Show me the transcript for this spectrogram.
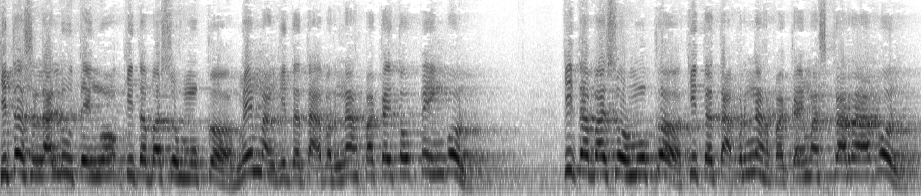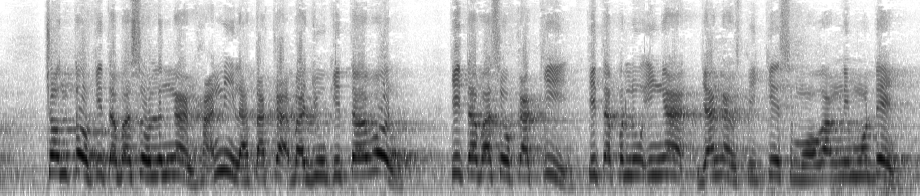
Kita selalu tengok kita basuh muka. Memang kita tak pernah pakai topeng pun. Kita basuh muka, kita tak pernah pakai maskara pun. Contoh kita basuh lengan, hak inilah takat baju kita pun. Kita basuh kaki, kita perlu ingat jangan fikir semua orang ni moden.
